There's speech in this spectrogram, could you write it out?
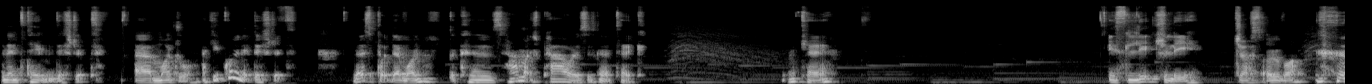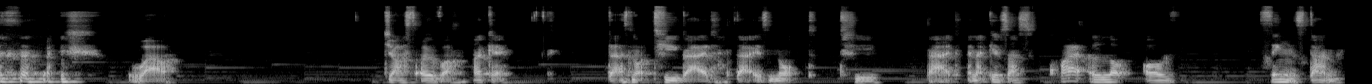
an entertainment district uh, module. I keep calling it district. Let's put them on because how much power is this going to take? Okay. It's literally just over. wow just over. Okay. That's not too bad. That is not too bad. And that gives us quite a lot of things done.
